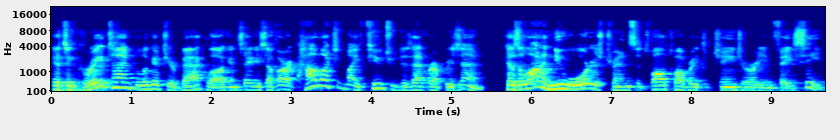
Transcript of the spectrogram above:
It's a great time to look at your backlog and say to yourself, all right, how much of my future does that represent? Because a lot of new orders trends, the 12 12 rates of change are already in phase C.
